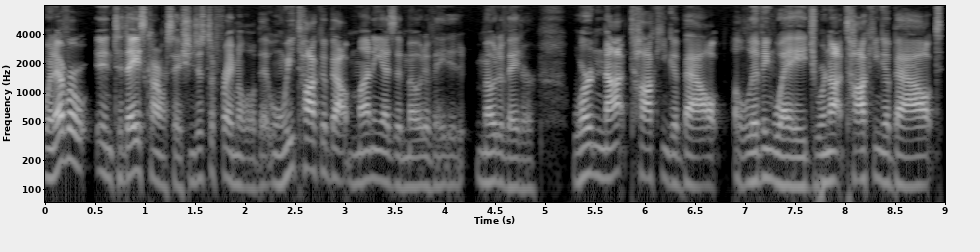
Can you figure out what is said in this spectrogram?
Whenever in today's conversation, just to frame a little bit, when we talk about money as a motivated motivator, we're not talking about a living wage. We're not talking about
